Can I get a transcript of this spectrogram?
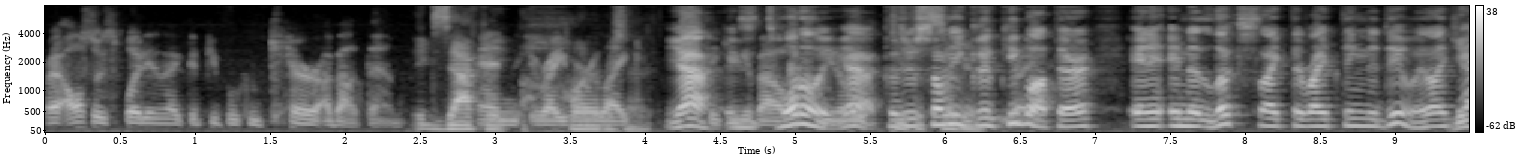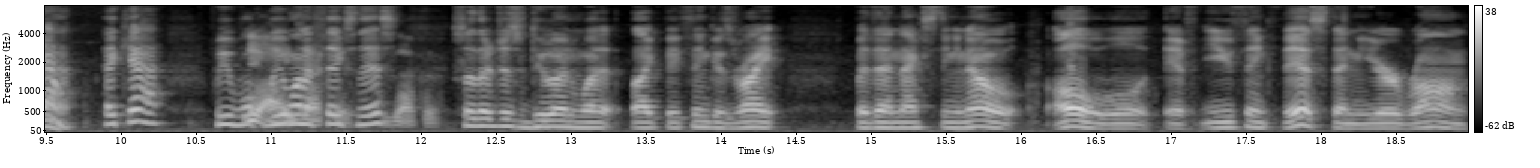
right? Also exploiting like the people who care about them. Exactly, And, right, who are, like, Yeah, thinking ex- about, totally. you know, yeah, because there's so so many good. good people Right. out there, and it, and it looks like the right thing to do. They're like, yeah, Yeah. heck yeah, we w- Yeah, we want to exactly, fix this. Exactly. So they're just doing what like they think is right, but then next thing you know, oh well, if you think this, then you're wrong,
